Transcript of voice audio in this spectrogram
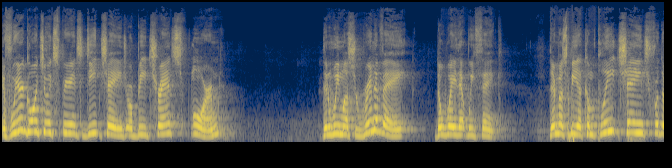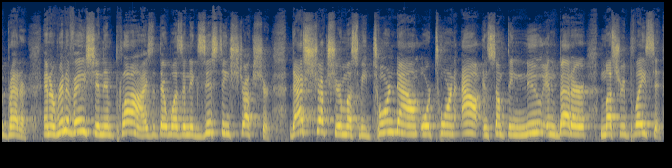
If we are going to experience deep change or be transformed, then we must renovate the way that we think. There must be a complete change for the better. And a renovation implies that there was an existing structure. That structure must be torn down or torn out, and something new and better must replace it.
